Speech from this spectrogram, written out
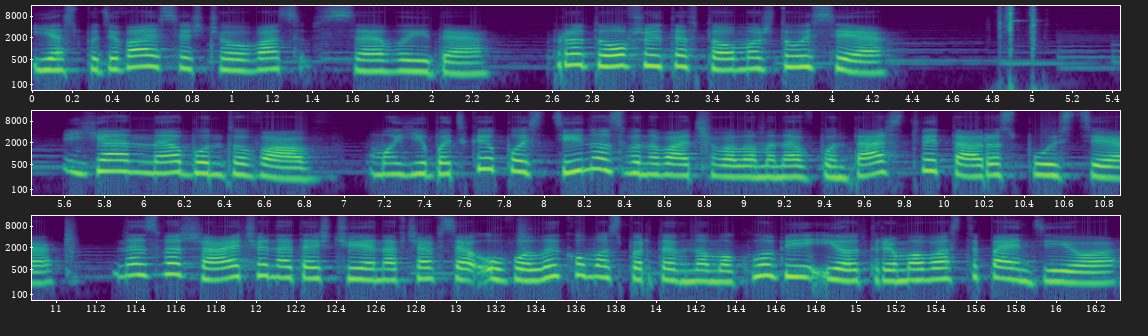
і я сподіваюся, що у вас все вийде. Продовжуйте в тому ж дусі. Я не бунтував. Мої батьки постійно звинувачували мене в бунтарстві та розпусті, незважаючи на те, що я навчався у великому спортивному клубі і отримував стипендію.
